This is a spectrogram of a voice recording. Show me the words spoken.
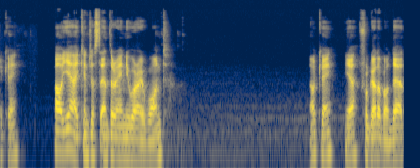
Okay. Oh yeah, I can just enter anywhere I want. Okay, yeah, forgot about that.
